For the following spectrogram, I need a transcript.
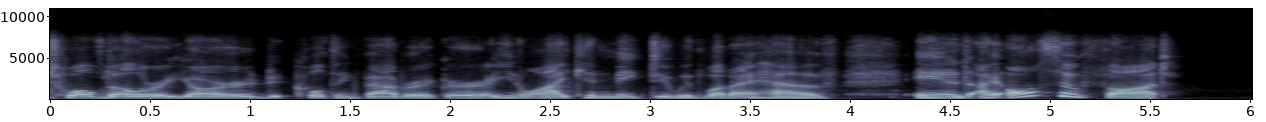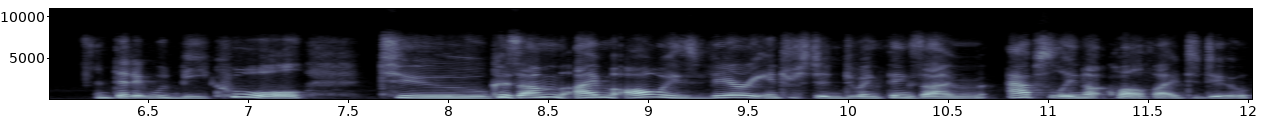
$12 a yard quilting fabric or, you know, I can make do with what I have. And I also thought, that it would be cool to because I'm I'm always very interested in doing things I'm absolutely not qualified to do.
